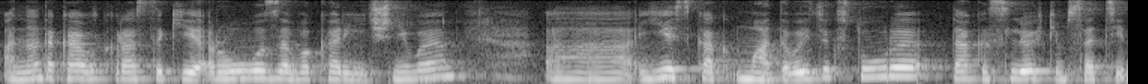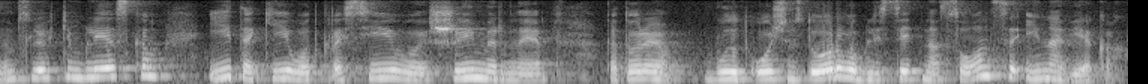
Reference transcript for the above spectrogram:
Она такая вот как раз-таки розово-коричневая. А, есть как матовые текстуры, так и с легким сатином, с легким блеском, и такие вот красивые, шиммерные, которые будут очень здорово блестеть на солнце и на веках.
